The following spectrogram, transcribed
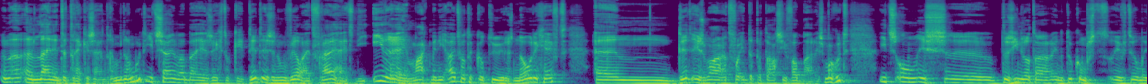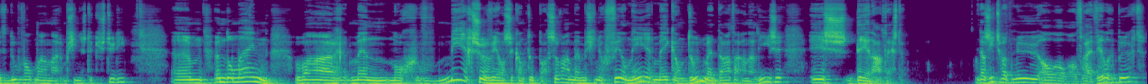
een, lijn in te trekken zijn. Er, er moet iets zijn waarbij je zegt: oké, dit is een hoeveelheid vrijheid die iedereen, maakt me niet uit wat de cultuur is, nodig heeft. En dit is waar het voor interpretatie vatbaar is. Maar goed, iets om eens uh, te zien wat daar in de toekomst eventueel mee te doen valt, naar, misschien een stukje studie. Um, een domein waar men nog meer surveillance kan toepassen, waar men misschien nog veel meer mee kan doen met data-analyse, is DNA-testen. Dat is iets wat nu al, al, al vrij veel gebeurt.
